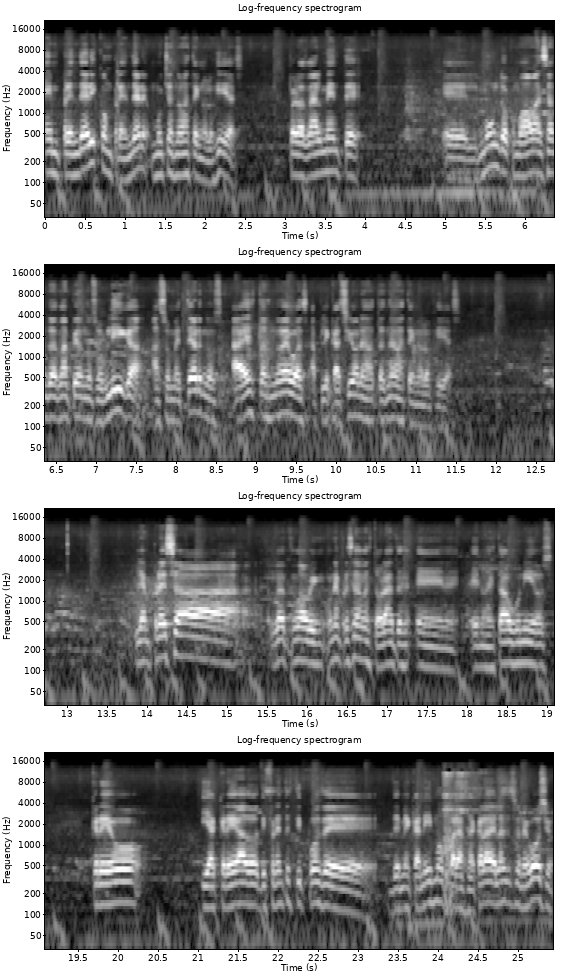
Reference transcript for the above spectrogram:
emprender y comprender muchas nuevas tecnologías, pero realmente el mundo como va avanzando rápido nos obliga a someternos a estas nuevas aplicaciones, a estas nuevas tecnologías. La empresa Red Robin, una empresa de restaurantes en, en los Estados Unidos, creó y ha creado diferentes tipos de, de, mecanismos para sacar adelante su negocio.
